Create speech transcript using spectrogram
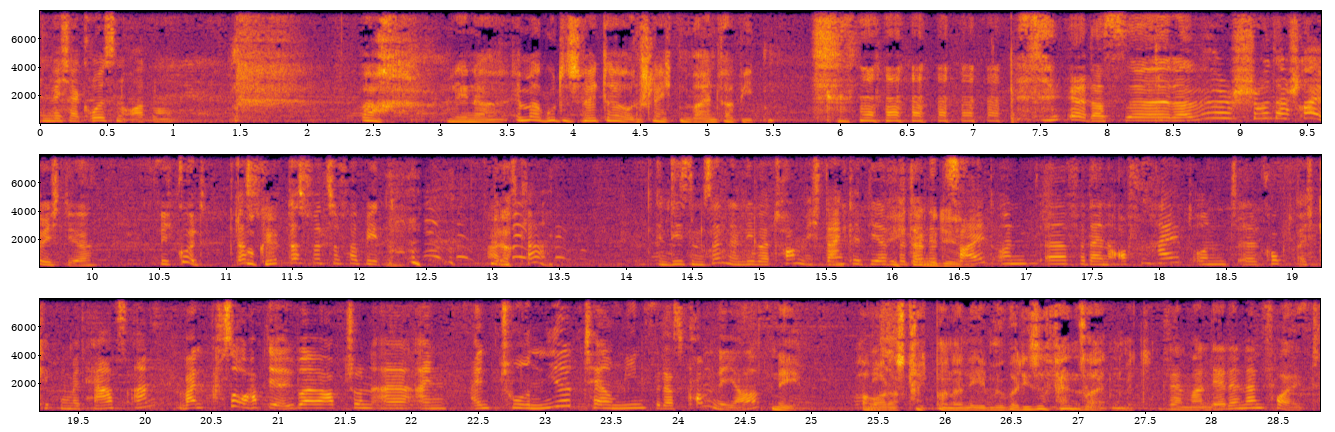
in welcher Größenordnung. Ach, Lena, immer gutes Wetter und schlechten Wein verbieten. Ja, das, äh, da unterschreibe ich dir. Finde ich gut. Das, Okay. das wird zu verbieten. Alles klar. In diesem Sinne, lieber Tom, ich danke dir für danke deine dir. Zeit und äh, für deine Offenheit und äh, guckt euch Kicken mit Herz an. Wann, ach so, habt ihr überhaupt schon äh, ein, ein Turniertermin für das kommende Jahr? Nee, aber das kriegt man dann eben über diese Fanseiten mit. Wenn man der denn dann folgt.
